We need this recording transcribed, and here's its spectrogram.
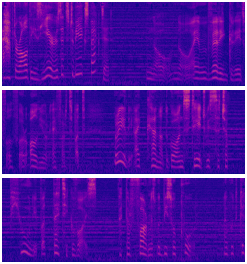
After all these years, it's to be expected. No, no, I am very grateful for all your efforts, but Really, I cannot go on stage with such a puny, pathetic voice. My performance would be so poor. I would get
